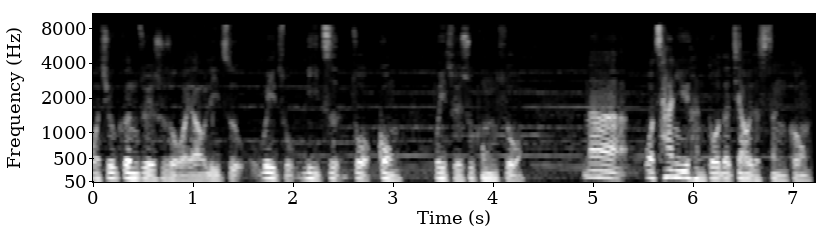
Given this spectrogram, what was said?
我就跟主耶稣说，我要立志为主立志做工，为主耶稣工作。那我参与很多的教会的圣工，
